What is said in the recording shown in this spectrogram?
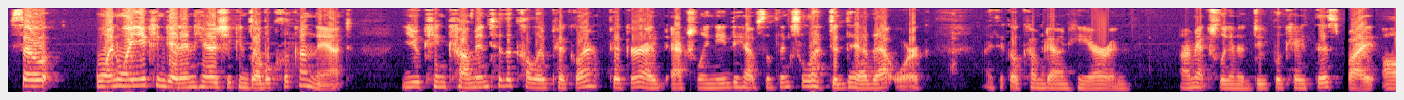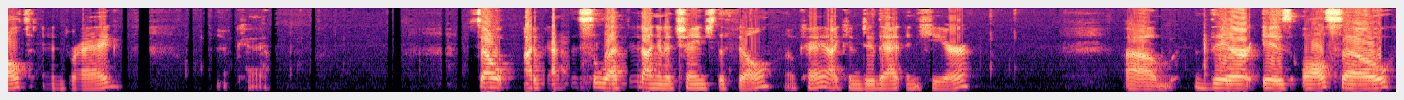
So one way you can get in here is you can double click on that. You can come into the color picker. picker. I actually need to have something selected to have that work. I think I'll come down here and I'm actually going to duplicate this by Alt and drag. Okay. So I've got this selected. I'm going to change the fill. Okay, I can do that in here. Um, there is also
